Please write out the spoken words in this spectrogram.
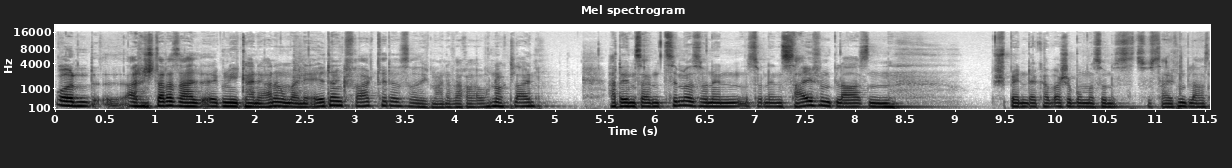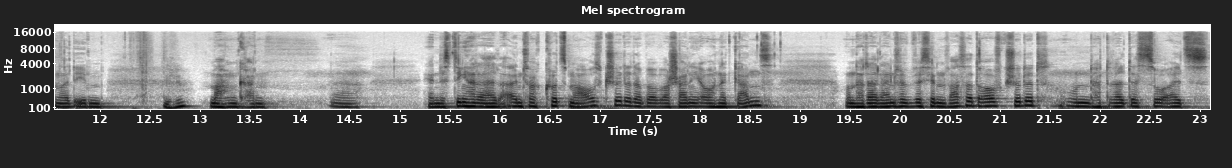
Und äh, anstatt dass er halt irgendwie, keine Ahnung, meine Eltern gefragt hätte, also ich meine, da war er auch noch klein, hat er in seinem Zimmer so einen, so einen Seifenblasenspender gehabt, wo man so, so Seifenblasen halt eben mhm. machen kann. Ja. ja, und das Ding hat er halt einfach kurz mal ausgeschüttet, aber wahrscheinlich auch nicht ganz. Und hat halt einfach ein bisschen Wasser draufgeschüttet und hat halt das so als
